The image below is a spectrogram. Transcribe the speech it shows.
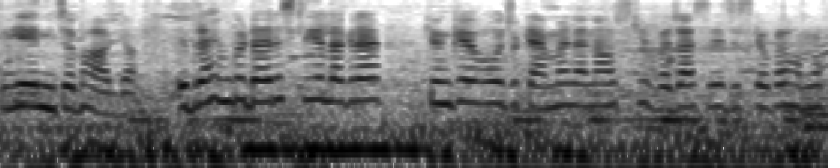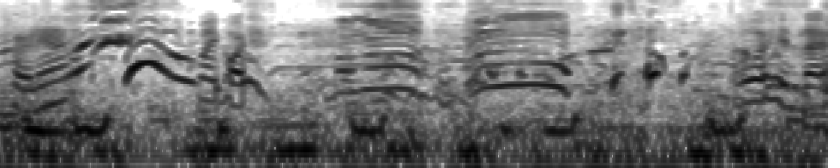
तो ये नीचे भाग गया। इब्राहिम को डर इसलिए लग रहा है क्योंकि वो जो कैमल है ना उसकी वजह से जिसके ऊपर हम लोग खड़े हैं। माय oh. गॉड खेल रहा है।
